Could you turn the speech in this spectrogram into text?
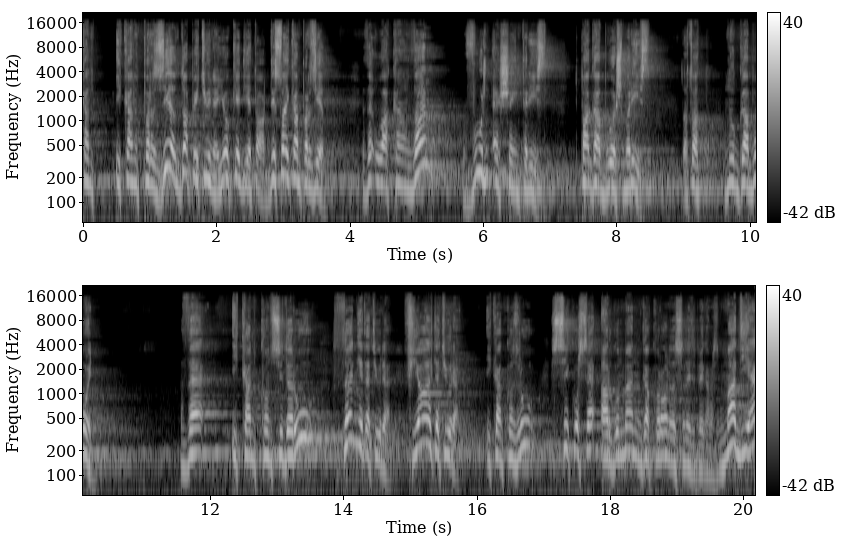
kan, i kanë përzgjedh do pej tyne, jo krejt dijetarët, disa i kanë përzgjedh, dhe ua kanë dhënë vulën e shenjtërisë. të pagabueshmërisë, do të thotë nuk gabojnë dhe i kanë konsideru thëniet e tyre, fjalët e tyre, i kanë konsideru sikurse argument nga Kurani dhe Suneti i Pejgamberit. Madje,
